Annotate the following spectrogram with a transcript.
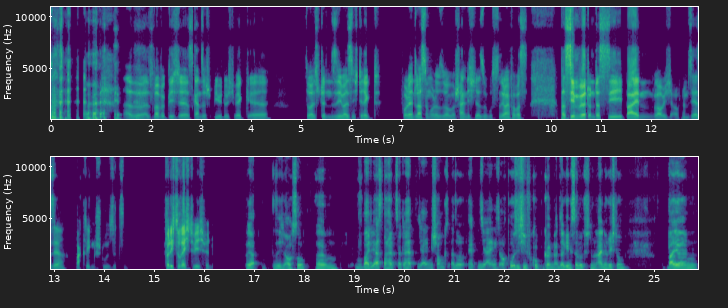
also es war wirklich äh, das ganze Spiel durchweg äh, so, als stünden sie, weiß nicht, direkt vor der Entlassung oder so. Wahrscheinlich, also wussten sie einfach, was passieren wird und dass sie beiden, glaube ich, auf einem sehr, sehr wackeligen Stuhl sitzen. Völlig zu Recht, wie ich finde. Ja, sehe ich auch so. Ähm, wobei die erste Halbzeit, da hätten sie eigentlich Chance, also hätten sie eigentlich auch positiv gucken können. Also da ging es ja wirklich nur in eine Richtung. Bayern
